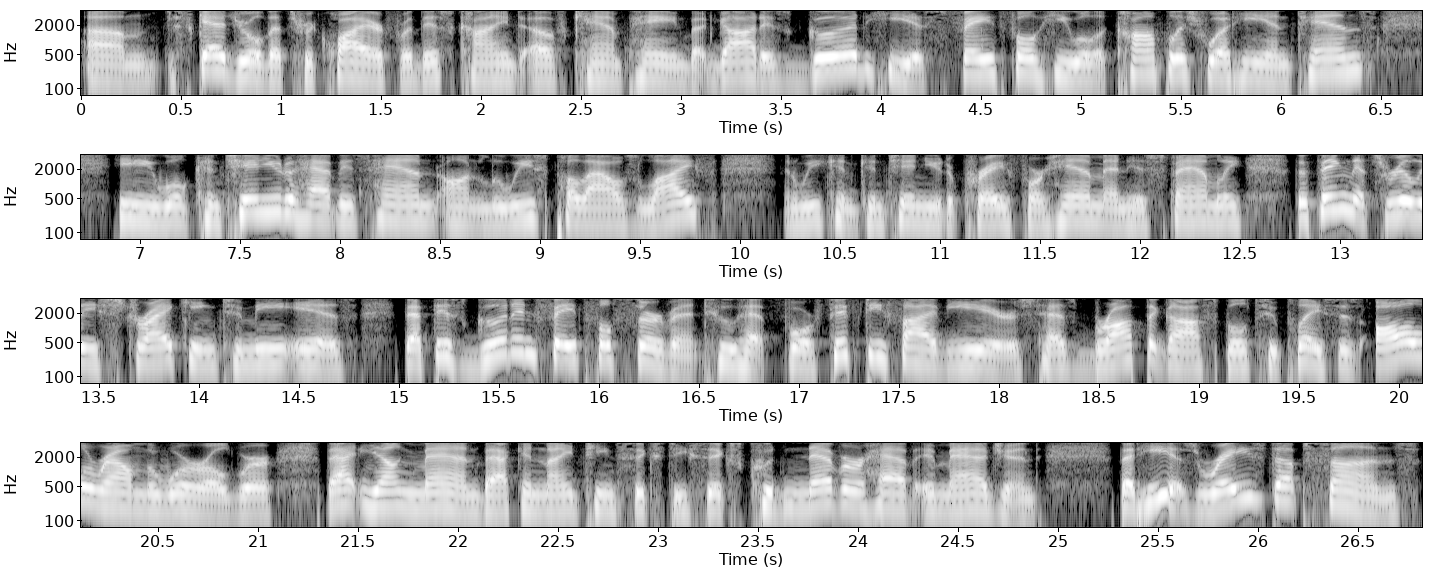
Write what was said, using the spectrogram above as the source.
um, schedule that's required for this kind of campaign. But God is good. He is faithful. He will accomplish what he intends. He will continue to have his hand on Luis Palau's life, and we can continue to pray for him and his family. The thing that's really striking to me is that this good and faithful servant, who for 55 years has brought the gospel to places all around the world where that young man back in 1966 could never have imagined, that he has raised up sons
